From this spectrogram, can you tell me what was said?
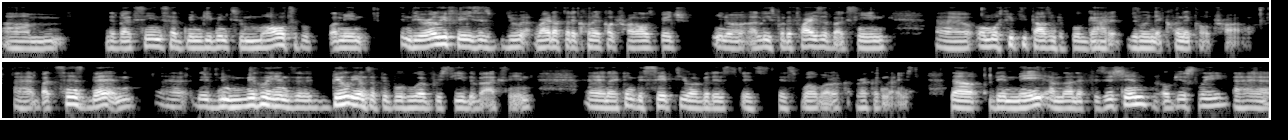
Um, the vaccines have been given to multiple, I mean, in the early phases, right after the clinical trials, which, you know, at least for the Pfizer vaccine, uh, almost 50,000 people got it during the clinical trial. Uh, but since then, uh, there have been millions, of, billions of people who have received the vaccine. And I think the safety of it is, is, is well recognized. Now, there may, I'm not a physician, obviously, uh,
